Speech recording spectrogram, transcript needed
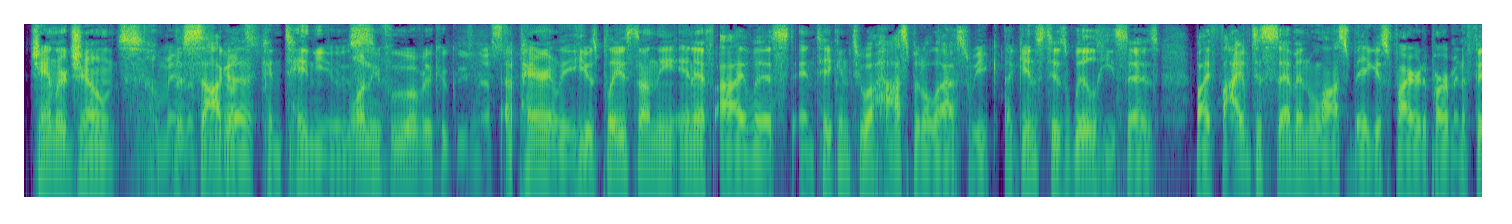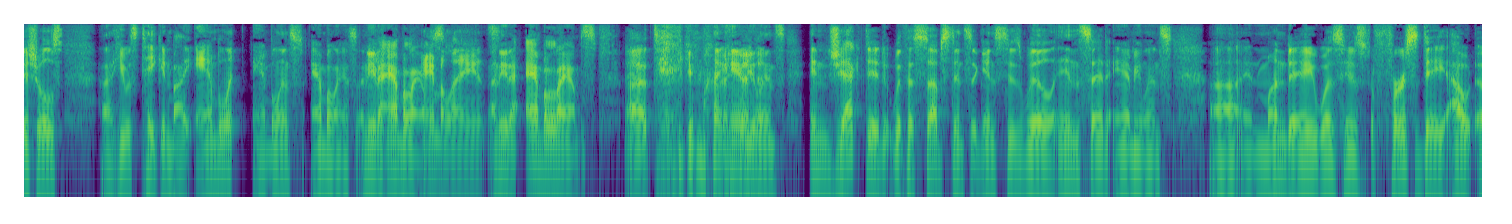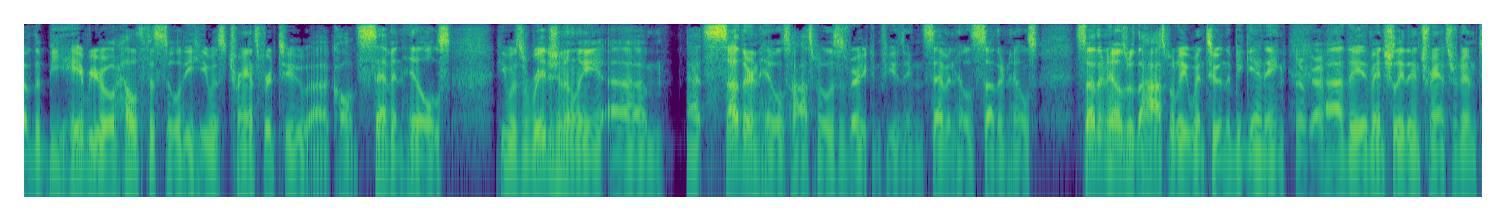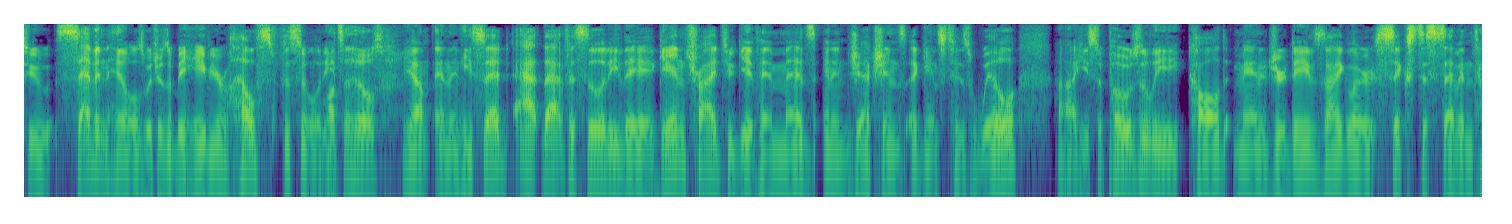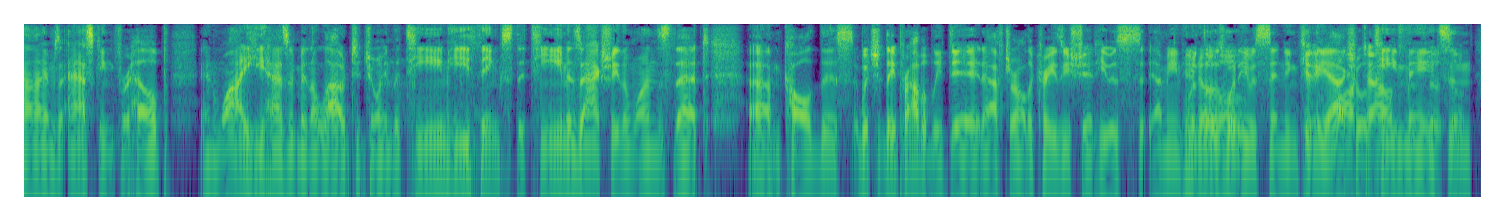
Chandler Jones. Oh, man, the saga nuts. continues. One who flew over the cuckoo's nest. Apparently, he was placed on the NFI list and taken to a hospital last week against his will, he says, by five to seven Las Vegas Fire Department officials. Uh, he was taken by ambulance, ambulance, ambulance. I need an ambulance. Ambulance. I need an ambulance. Uh, taken by ambulance, injected with a substance against his will in said ambulance. Uh, and Monday was his first day out of the behavioral health facility he was transferred to, uh, called Seven Hills. He was originally, um, at Southern Hills Hospital. This is very confusing. Seven Hills, Southern Hills. Southern Hills was the hospital he went to in the beginning. Okay. Uh, they eventually then transferred him to Seven Hills, which is a behavioral health facility. Lots of hills. Yep. And then he said at that facility, they again tried to give him meds and injections against his will. Uh, he supposedly called manager Dave Ziegler six to seven times asking for help and why he hasn't been allowed to join the team. He thinks the team is actually the ones that, um, called this, which they probably did after all the crazy shit he was, I mean, who With knows what he was sending to the actual teammates and,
